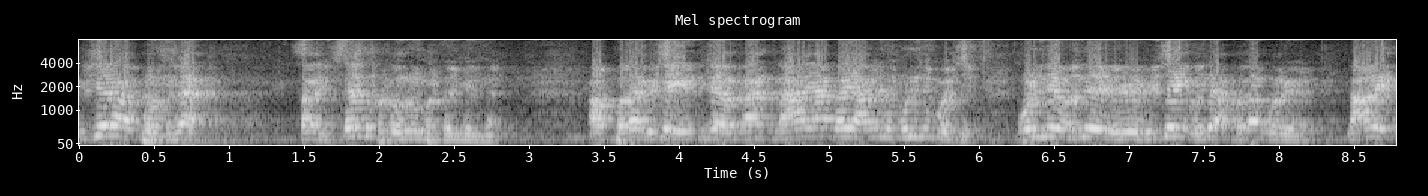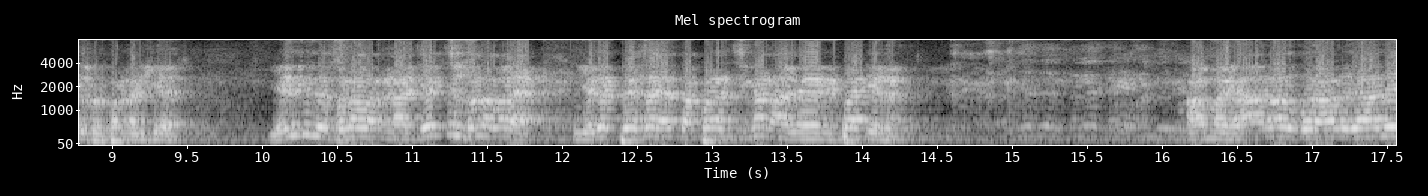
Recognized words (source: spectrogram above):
விஜயராகபுரத்தில் சாரி சேத்துப்பட்டு ஒரு ரூம் தங்கியிருந்தேன் அப்போதான் விஜய் எம்ஜிஆர் நான் நான் ஏன் போய் அவங்க முடிஞ்சு போச்சு. முடிஞ்சு வந்து விஜய் வந்து அப்போதான் ஒரு நாளைக்கு ஒரு படம் நடிக்கிறார் எதுக்கு இதை சொல்ல வரேன்? நான் ஜெயிச்சு சொல்ல வரேன். எதை பேச தப்பா நினச்சிங்கன்னா நான் நிப்பாட்டிடுறேன். ஆமா யாராவது ஒரு ஆளுக்காவது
